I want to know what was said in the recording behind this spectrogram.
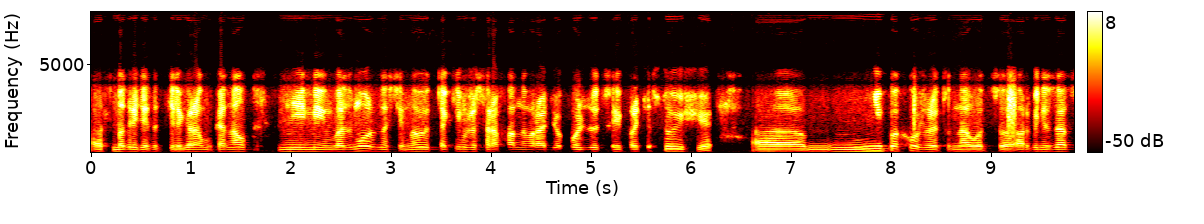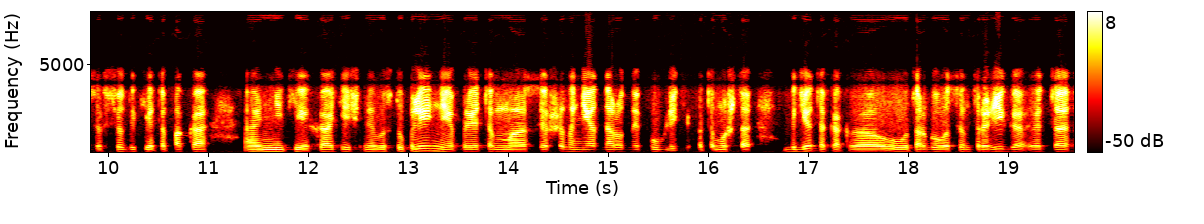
э, смотреть этот телеграм-канал не имеем возможности, но вот таким же сарафанным радио пользуются и протестующие. Э, не похоже это на вот организацию, все-таки это пока э, некие хаотичные выступления, при этом э, совершенно неоднородной публики, потому что где-то, как у торгового центра Рига, это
